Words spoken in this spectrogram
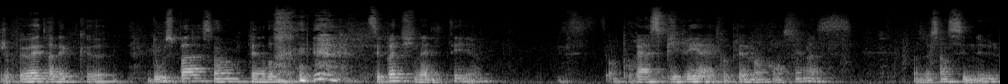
Je peux être avec 12 euh, pas sans perdre. c'est pas une finalité. Hein? On pourrait aspirer à être pleinement conscient. Dans un sens, c'est nul.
